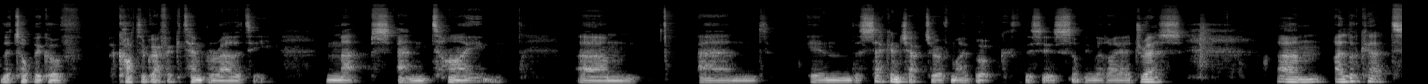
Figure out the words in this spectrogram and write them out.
the topic of cartographic temporality, maps and time. Um, and in the second chapter of my book, this is something that I address. Um, I look at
